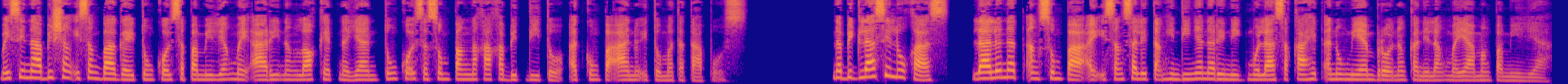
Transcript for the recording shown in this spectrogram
may sinabi siyang isang bagay tungkol sa pamilyang may-ari ng locket na yan tungkol sa sumpang nakakabit dito at kung paano ito matatapos. Nabigla si Lucas, lalo na't ang sumpa ay isang salitang hindi niya narinig mula sa kahit anong miyembro ng kanilang mayamang pamilya.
